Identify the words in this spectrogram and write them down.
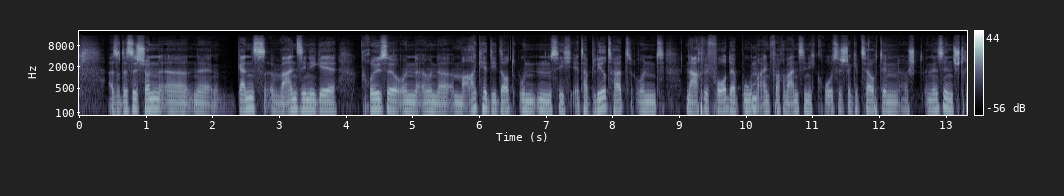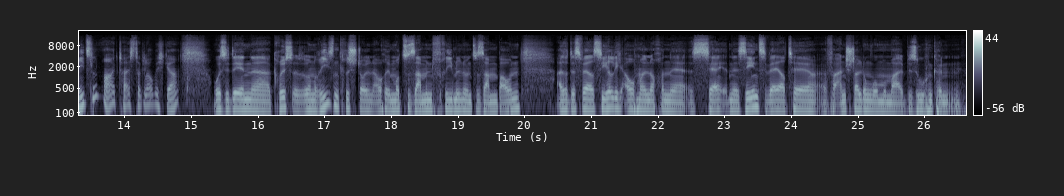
Also das ist schon äh, eine ganz wahnsinnige Größe und, und eine Marke, die dort unten sich etabliert hat und nach wie vor der Boom einfach wahnsinnig groß ist. Da gibt es ja auch den, den Striezelmarkt, heißt er, glaube ich, gell? wo sie den äh, so einen riesen Christstollen auch immer zusammenfriemeln und zusammenbauen. Also das wäre sicherlich auch mal noch eine sehr eine sehenswerte Veranstaltung, wo wir mal besuchen könnten.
